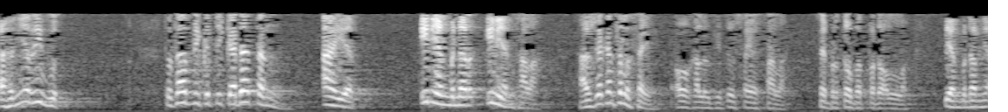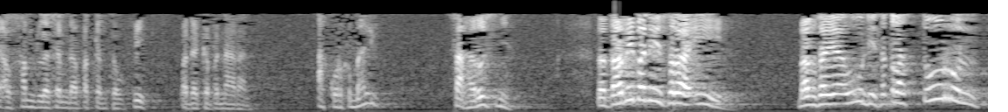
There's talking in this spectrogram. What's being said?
Akhirnya ribut. Tetapi ketika datang ayat, ini yang benar, ini yang salah. Harusnya kan selesai. Oh kalau gitu saya salah. Saya bertobat pada Allah. Yang benarnya Alhamdulillah saya mendapatkan taufik pada kebenaran. Akur kembali. Seharusnya. Tetapi Bani Israel, bangsa Yahudi setelah turun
